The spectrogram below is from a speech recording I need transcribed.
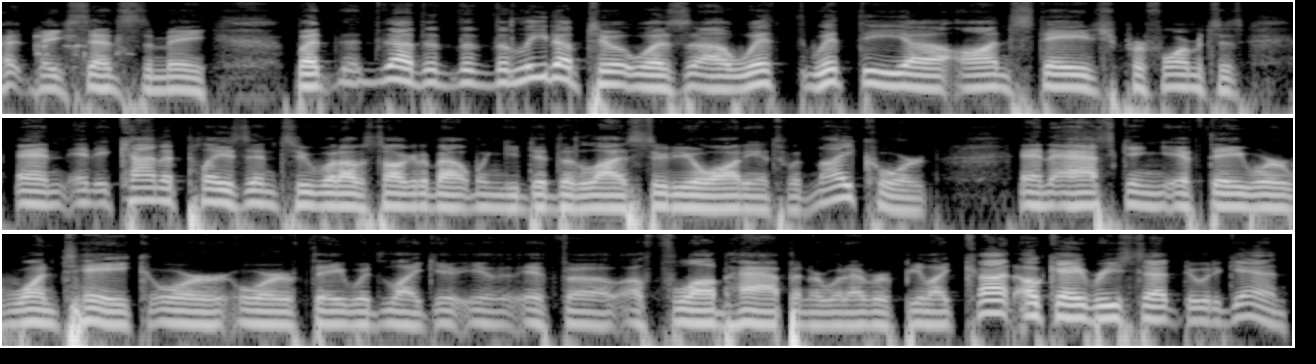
that makes sense to me. But the the, the, the lead up to it was uh, with with the uh, on stage performances, and, and it kind of plays into what I was talking about when you did the live studio audience with Night Court, and asking if they were one take or or if they would like if, if a, a flub happened or whatever, be like cut, okay, reset, do it again.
